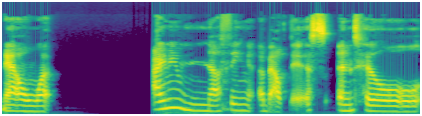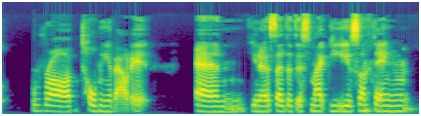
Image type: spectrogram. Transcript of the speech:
Now, I knew nothing about this until Rob told me about it and, you know, said that this might be something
